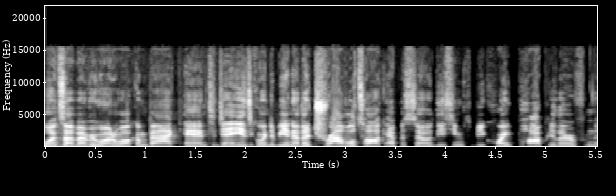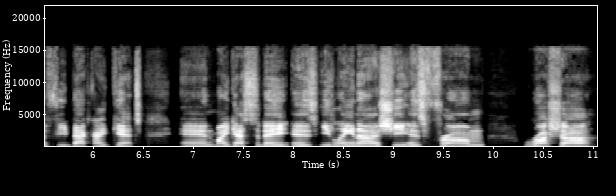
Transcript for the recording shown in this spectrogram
What's up, everyone? Welcome back. And today is going to be another travel talk episode. These seem to be quite popular from the feedback I get. And my guest today is Elena. She is from Russia,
